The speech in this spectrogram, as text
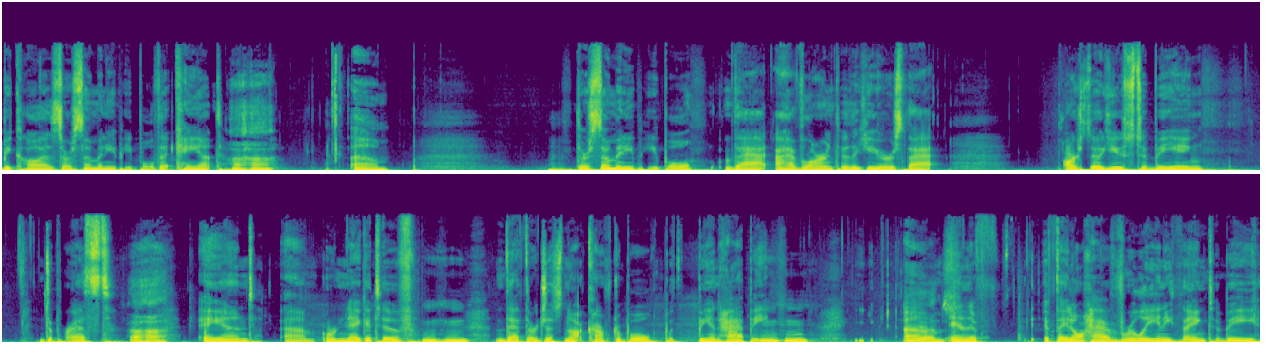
because there's so many people that can't. Uh huh. Um, there's so many people that I have learned through the years that are so used to being depressed Uh huh. and um, or negative Mm-hmm. that they're just not comfortable with being happy. Mm-hmm. Um, Yes. And if if they don't have really anything to be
